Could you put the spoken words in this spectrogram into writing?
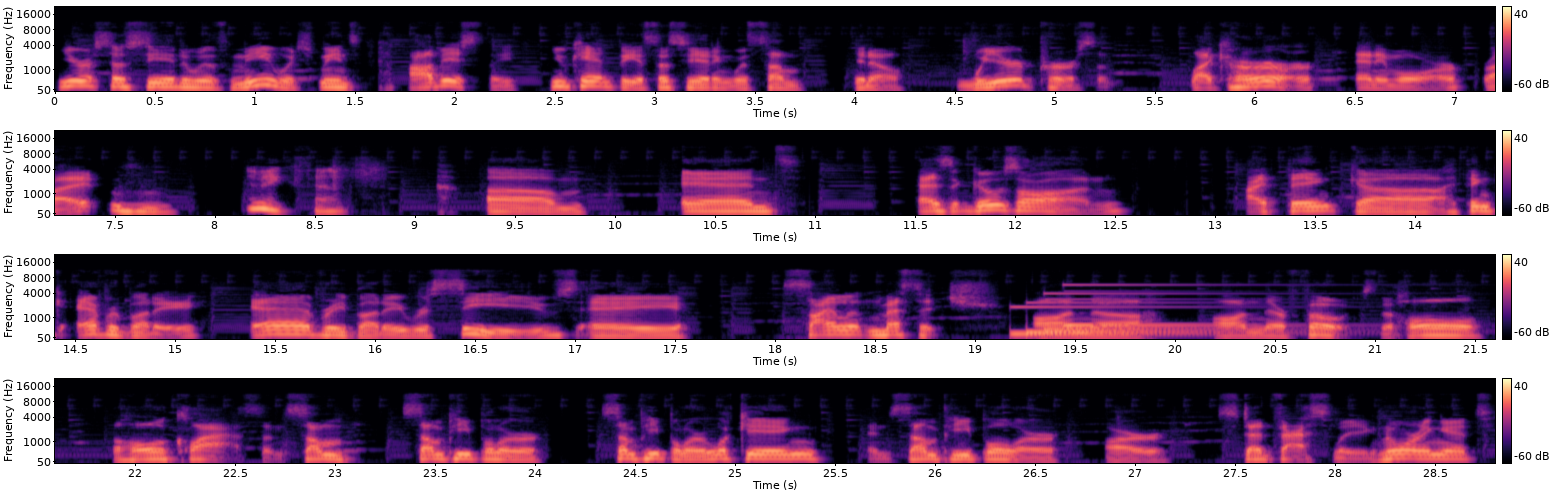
you're associated with me, which means obviously you can't be associating with some, you know, weird person like her anymore, right? That makes sense. Um, and as it goes on, I think uh, I think everybody everybody receives a silent message on uh, on their phones. The whole the whole class, and some some people are some people are looking, and some people are are steadfastly ignoring it.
